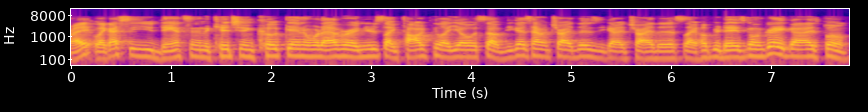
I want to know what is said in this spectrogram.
right? Like I see you dancing in the kitchen, cooking or whatever, and you're just like talking to like, "Yo, what's up? You guys haven't tried this, you got to try this. Like, hope your day is going great, guys." Boom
